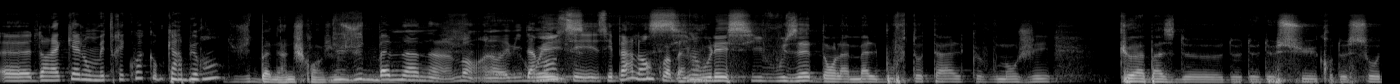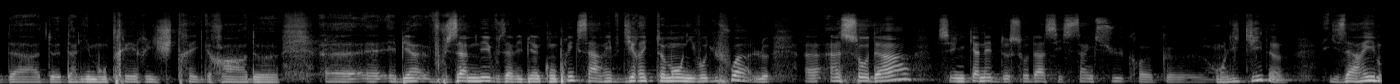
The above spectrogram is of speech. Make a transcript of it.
euh, dans laquelle on mettrait quoi comme carburant? Du jus de banane, je crois. Du jus de banane. Bon, alors évidemment, c'est parlant. Quoi, si, vous voulez, si vous êtes dans la malbouffe totale, que vous mangez que à base de, de, sucre, de soda, d'aliments très riches, très gras. De, euh, eh bien, vous amenez, vous avez bien compris que ça arrive directement au niveau du foie. Le, un, soda, c'est une canette de soda, c'est 5 sucres que, en liquide. Ils arrivent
